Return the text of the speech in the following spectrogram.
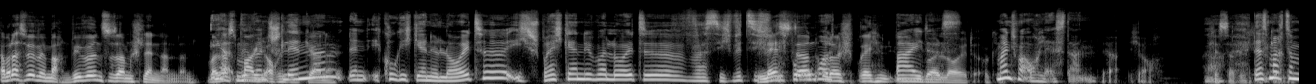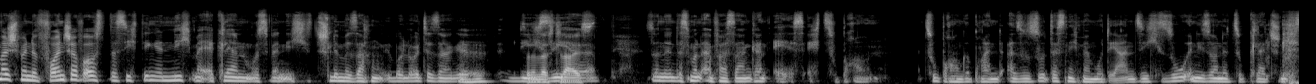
Aber das würden wir machen. Wir würden zusammen schlendern dann. Weil das wir mag ich würden auch richtig schlendern. Dann gucke ich gerne Leute, ich spreche gerne über Leute, was ich witzig finde. Ich Lästern oder sprechen beides. über Leute? Okay. Manchmal auch lästern. Ja, ich auch. Ich esse richtig Das macht zum Beispiel eine Freundschaft aus, dass ich Dinge nicht mehr erklären muss, wenn ich schlimme Sachen über Leute sage, die Mhm. Sondern ich das sehe. ist. Sondern dass man einfach sagen kann, ey, ist echt zu braun. Zu braun gebrannt. Also so, das ist nicht mehr modern. Sich so in die Sonne zu klatschen, das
